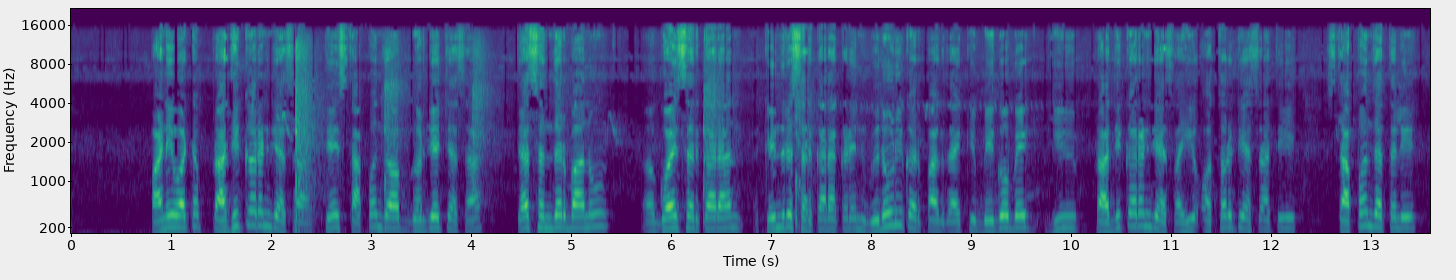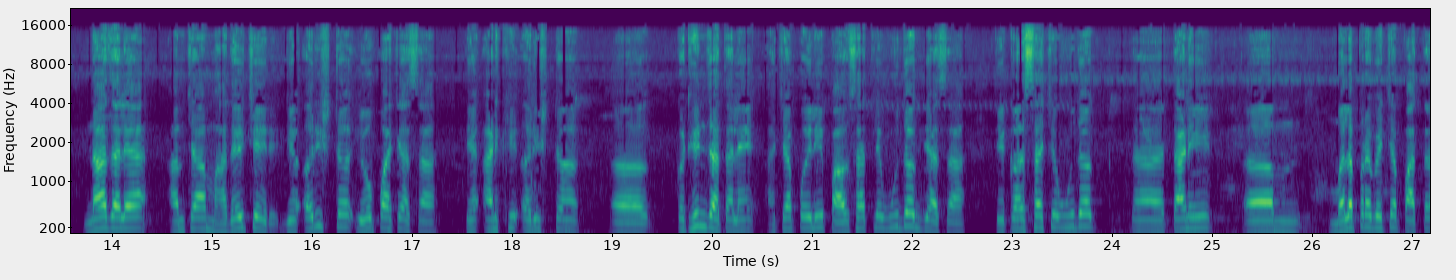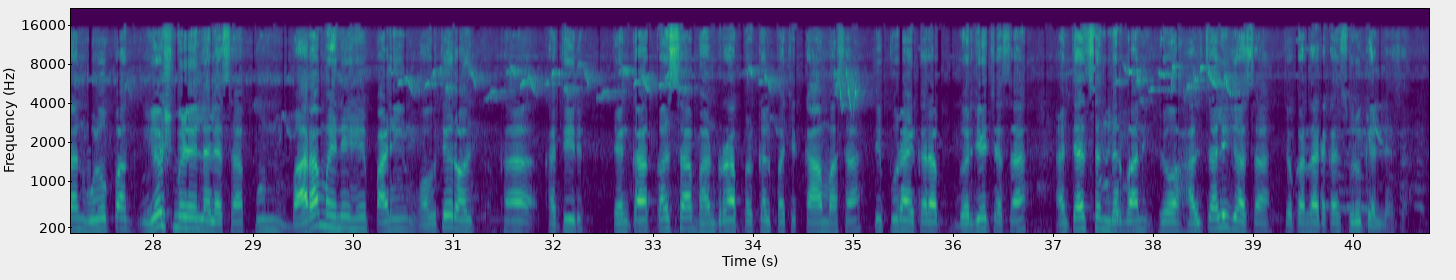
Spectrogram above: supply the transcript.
पाणी वाटप प्राधिकरण जे आसा तें स्थापन जावप गरजेचें आसा त्या संदर्भानू गोंय सरकारान केंद्र सरकारा कडेन विनवणी करपाक जाय की बेगोबेग ही प्राधिकरण जी आसा ही ऑथॉरिटी आसा ती स्थापन जातली. नाजाल्यार आमच्या म्हादयचेर जे अरिश्ट येवपाचें आसा तें आणखी अरिश्ट कठीण जातालें. हाच्या पयलीं पावसांतलें उदक जें आसा तें कळसाचें उदक तांणी मलप्रभेच्या पात्रांत वळोवपाक यश मेळयलेलें आसा. पूण बारा म्हयने हें पाणी व्हांवते खातीर तांकां कळसा भांडुरा प्रकल्पाचें काम आसा तें पुराय करप गरजेचें आसा आनी त्याच संदर्भान ह्यो हालचाली ज्यो आसा त्यो कर्नाटकान सुरू केल्ल्यो आसा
